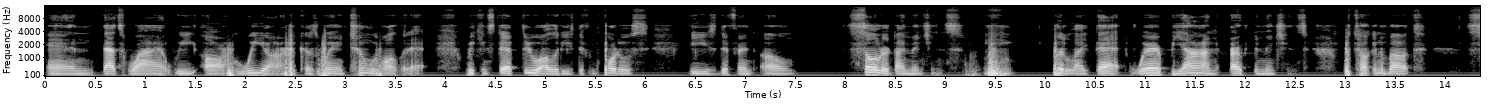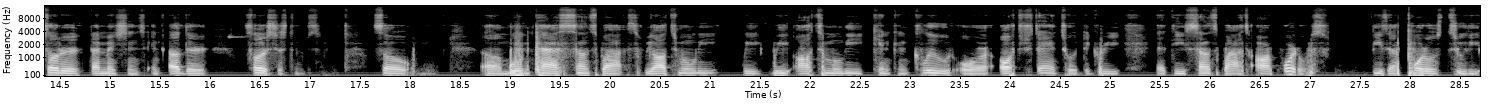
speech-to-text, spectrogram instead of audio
And that's why we are who we are because we're in tune with all of that. We can step through all of these different portals these different um, solar dimensions. Put it like that we're beyond earth dimensions. We're talking about solar dimensions and other solar systems. So uh, moving past sunspots we ultimately we we ultimately can conclude or understand to a degree that these sunspots are portals. These are portals to the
